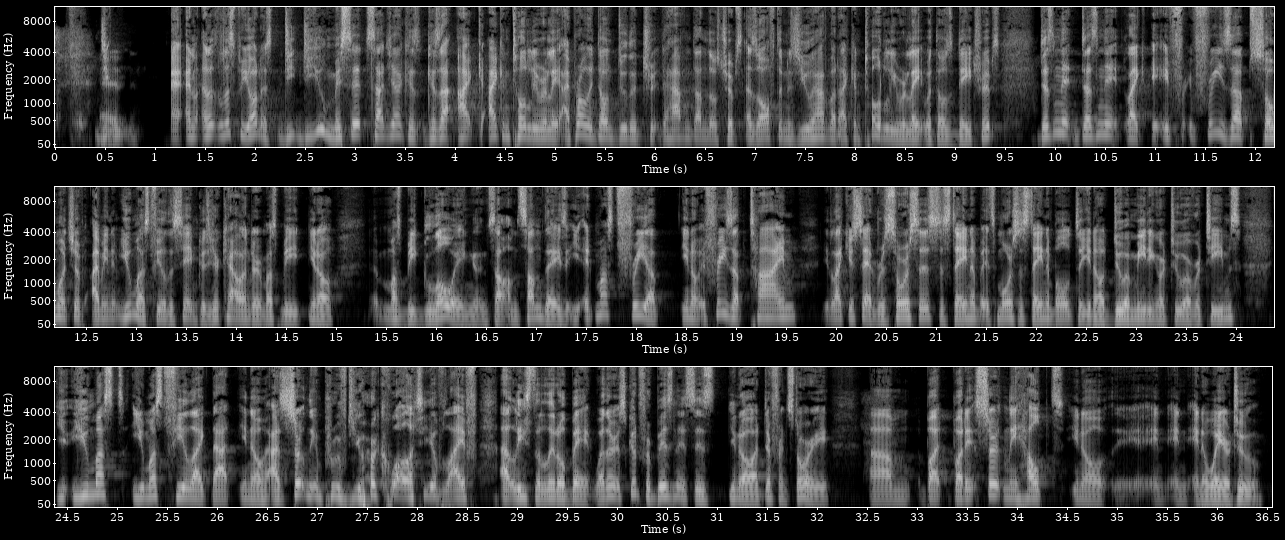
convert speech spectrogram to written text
Do, and, let's be honest, do, do you miss it, Satya? Because because I, I, I can totally relate. I probably don't do the tri- haven't done those trips as often as you have, but I can totally relate with those day trips. Doesn't it? Doesn't it like it, it frees up so much of? I mean, you must feel the same because your calendar must be you know must be glowing and some, on some days. It must free up, you know, it frees up time. Like you said, resources, sustainable. It's more sustainable to, you know, do a meeting or two over teams. You, you must, you must feel like that, you know, has certainly improved your quality of life at least a little bit. Whether it's good for business is, you know, a different story. Um, but, but it certainly helped, you know, in, in, in a way or two.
